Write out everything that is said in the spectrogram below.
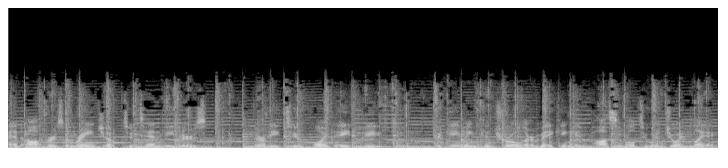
and offers a range up to 10 meters, 32.8 feet, the gaming controller making it possible to enjoy playing.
